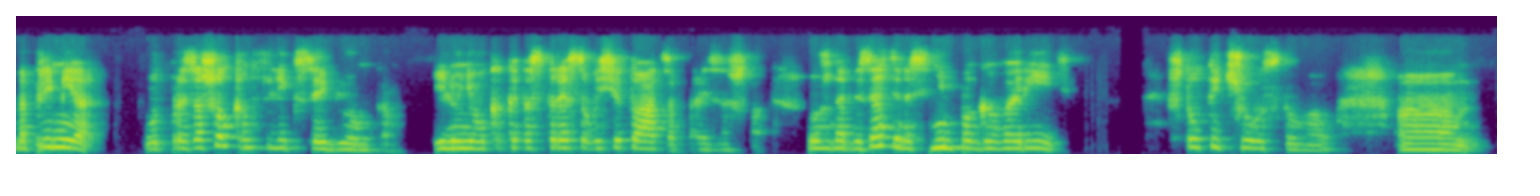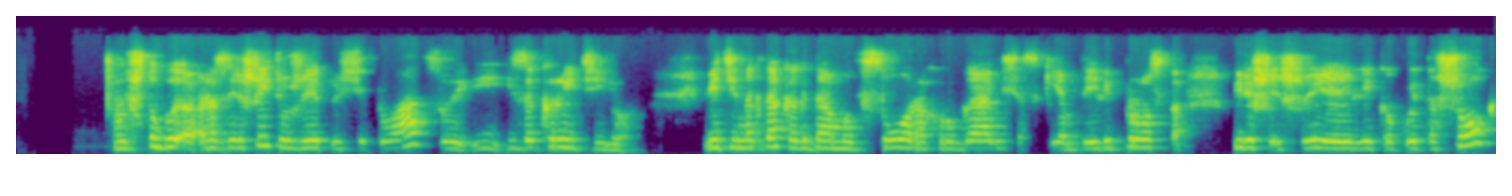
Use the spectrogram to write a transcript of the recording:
Например, вот произошел конфликт с ребенком, или у него какая-то стрессовая ситуация произошла, нужно обязательно с ним поговорить, что ты чувствовал, чтобы разрешить уже эту ситуацию и, и закрыть ее. Ведь иногда, когда мы в ссорах, ругаемся с кем-то или просто перешли какой-то шок,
